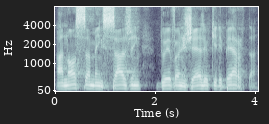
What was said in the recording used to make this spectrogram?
a nossa mensagem do Evangelho que liberta.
